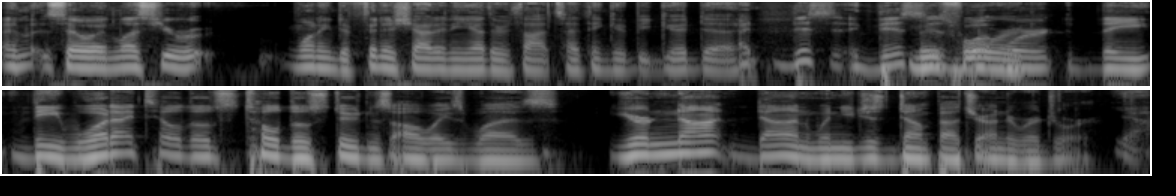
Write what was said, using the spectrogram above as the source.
And so unless you're wanting to finish out any other thoughts, I think it'd be good to I- this this is forward. what we're the the what I tell those told those students always was you're not done when you just dump out your underwear drawer. Yeah.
